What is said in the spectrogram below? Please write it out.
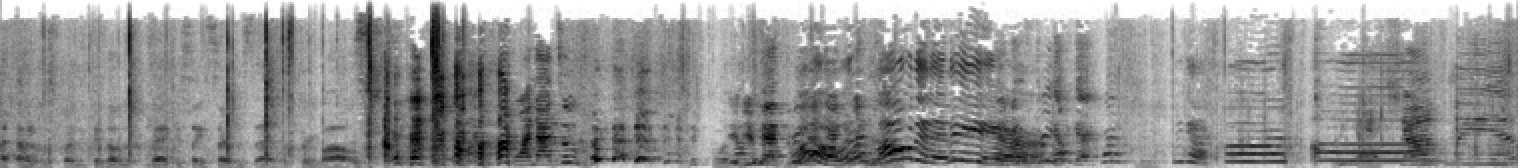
I thought it was funny because on the back it say service size is three balls. Why not two? Well, If you got three, Whoa, I got it's questions. loaded in If here. it's three, I got questions. We got cards. We got Oh. chocolate.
